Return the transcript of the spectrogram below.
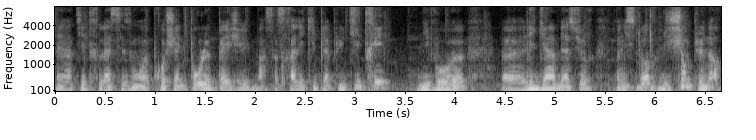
a un titre la saison prochaine pour le PSG, bah, ça sera l'équipe la plus titrée niveau euh, euh, Ligue 1 bien sûr, dans l'histoire du championnat.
